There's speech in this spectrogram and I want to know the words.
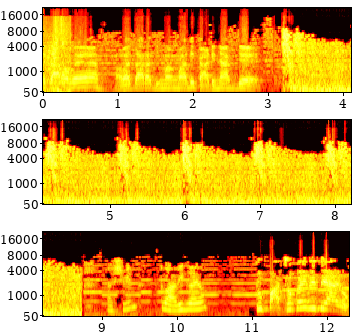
એ તારો વેમ હવે તારા દિમાગમાંથી કાઢી નાખજે. અશ્વિન તું આવી ગયો? તું પાછો કઈ રીતે આવ્યો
